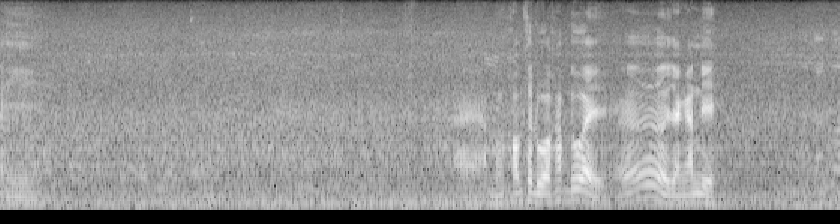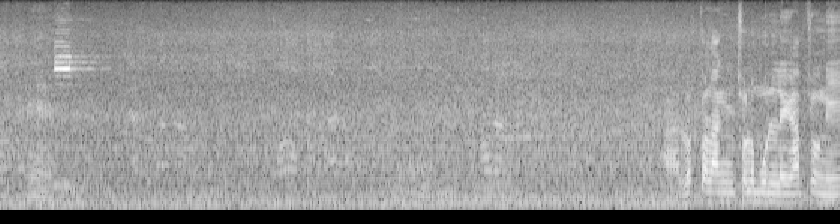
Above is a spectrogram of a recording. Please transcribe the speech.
นี่อ่ามัน ความสะดวกครับด้วย เออ อย่างนั้นดิรถกำลังชลมุนเลยครับช่วงนี้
